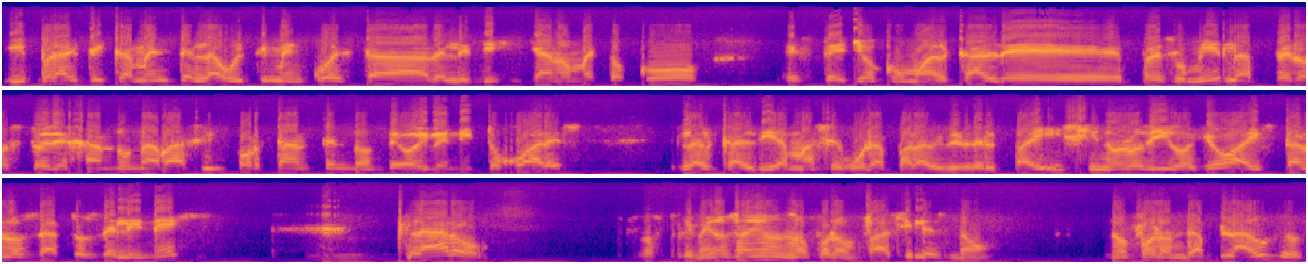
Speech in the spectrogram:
y prácticamente la última encuesta del INEGI ya no me tocó este yo como alcalde presumirla, pero estoy dejando una base importante en donde hoy Benito Juárez es la alcaldía más segura para vivir del país. Si no lo digo yo, ahí están los datos del INEGI. Claro, los primeros años no fueron fáciles, no, no fueron de aplausos,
